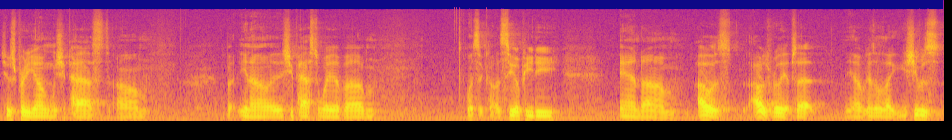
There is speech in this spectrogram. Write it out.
she was pretty young when she passed. Um, but you know, she passed away of um, what's it called, COPD, and um, I was I was really upset. You know, because I was like, she was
